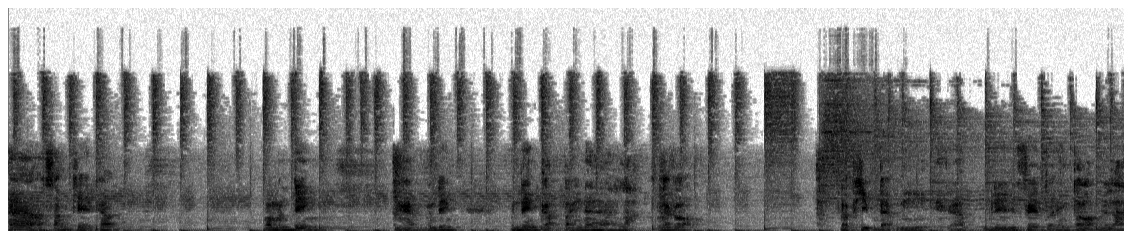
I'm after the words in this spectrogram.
อ่าสังเกตครับ ว่ามันเด้งนะครับมันเด้ง มันเด้งกลับไปหน้าหลัก แล้วก็กระพริบแบบนี้นะครับรีเฟซตัวเองตลอดเวลา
